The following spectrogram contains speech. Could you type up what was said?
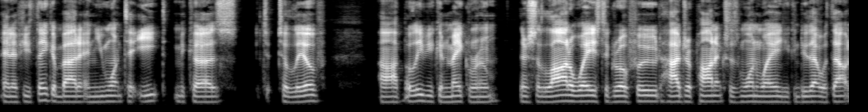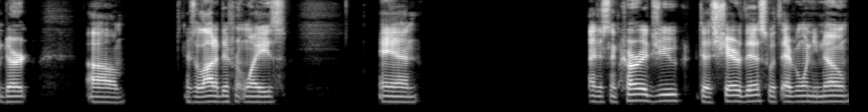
and if you think about it and you want to eat because to, to live, uh, I believe you can make room. There's a lot of ways to grow food. Hydroponics is one way. You can do that without dirt. Um, there's a lot of different ways. And I just encourage you to share this with everyone you know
